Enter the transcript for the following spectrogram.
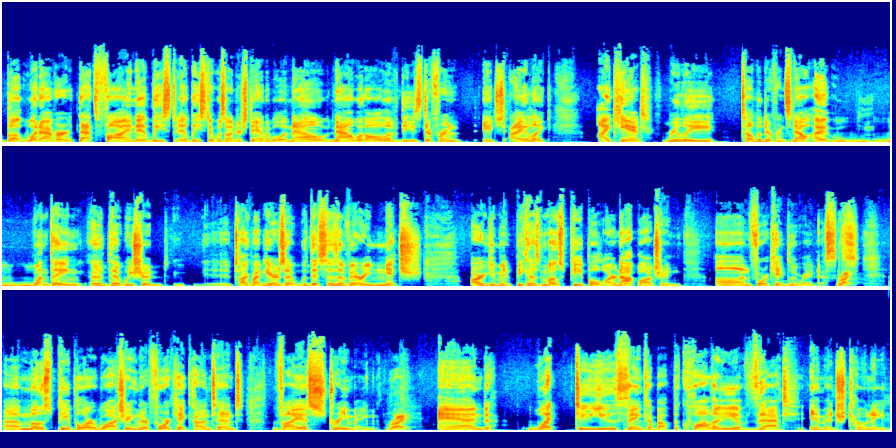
but whatever. That's fine. At least at least it was understandable. And now now with all of these different h i like i can't really tell the difference. Now, I, one thing uh, that we should uh, talk about here is that this is a very niche argument because most people are not watching on 4K Blu-ray discs. Right. Uh, most people are watching their 4K content via streaming. Right. And what do you think about the quality of that image, Tony?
